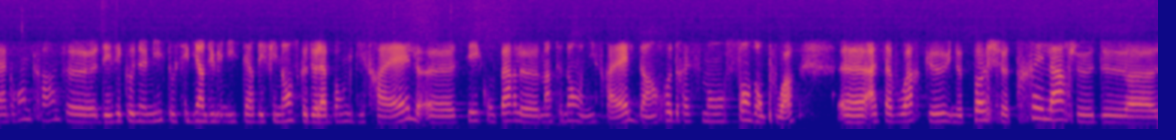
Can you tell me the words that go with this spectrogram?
La grande crainte des économistes, aussi bien du ministère des Finances que de la Banque d'Israël. c'est qu'on parle maintenant en Israël d'un redressement sans emploi. Euh, à savoir qu'une poche très large euh,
